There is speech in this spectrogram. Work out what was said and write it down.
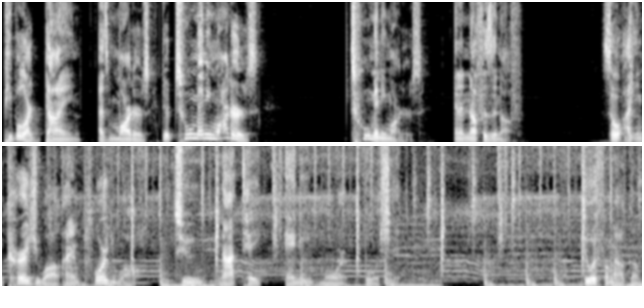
People are dying as martyrs. There are too many martyrs. Too many martyrs. And enough is enough. So I encourage you all, I implore you all to not take any more bullshit. Do it for Malcolm.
